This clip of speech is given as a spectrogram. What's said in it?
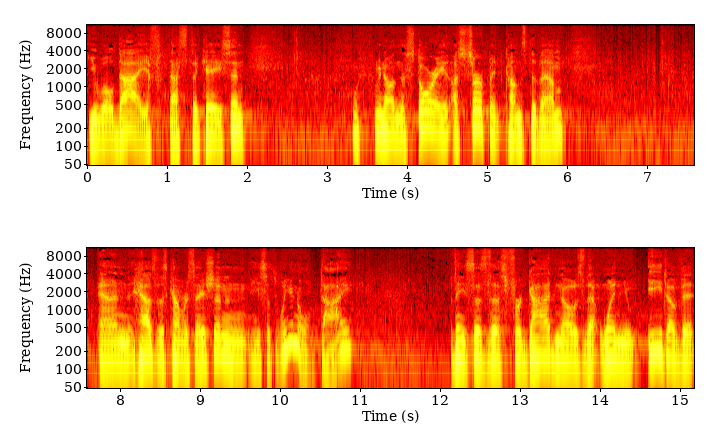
you will die if that's the case. And we know in the story, a serpent comes to them and has this conversation, and he says, Well, you know, won't die. But then he says this For God knows that when you eat of it,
